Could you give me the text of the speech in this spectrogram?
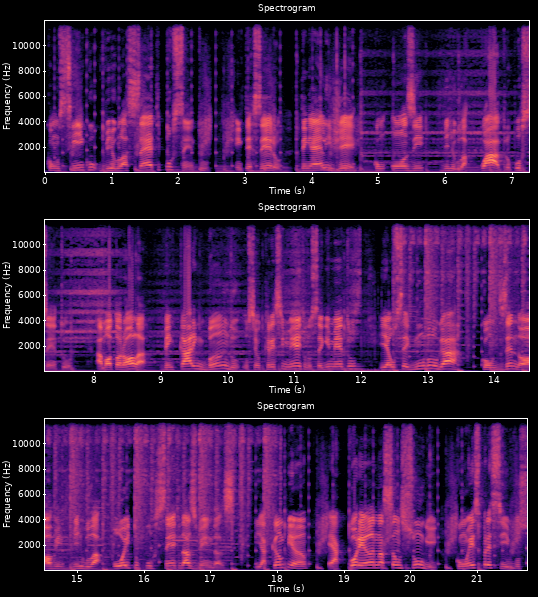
com 5,7%. Em terceiro, tem a LG, com 11,4%. A Motorola vem carimbando o seu crescimento no segmento e é o segundo lugar, com 19,8% das vendas. E a campeã é a coreana Samsung, com expressivos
